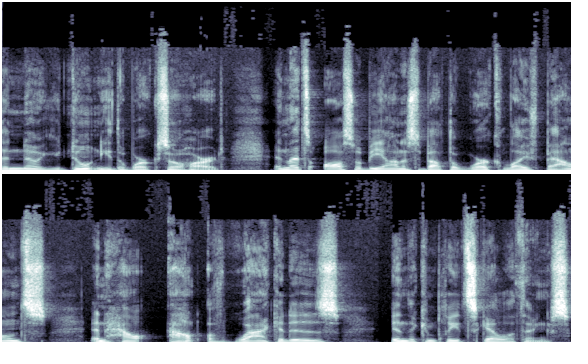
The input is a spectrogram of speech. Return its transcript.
then no, you don't need to work so hard. And let's also be honest about the work life balance and how out of whack it is in the complete scale of things.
